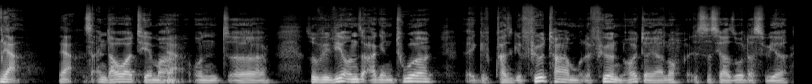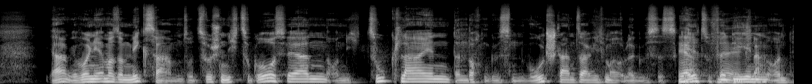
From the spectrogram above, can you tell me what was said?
Ja, ja. Das ist ein Dauerthema. Ja. Und äh, so wie wir unsere Agentur äh, quasi geführt haben oder führen heute ja noch, ist es ja so, dass wir ja, wir wollen ja immer so einen Mix haben, so zwischen nicht zu groß werden und nicht zu klein, dann doch einen gewissen Wohlstand, sage ich mal, oder gewisses ja, Geld zu verdienen ja, und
